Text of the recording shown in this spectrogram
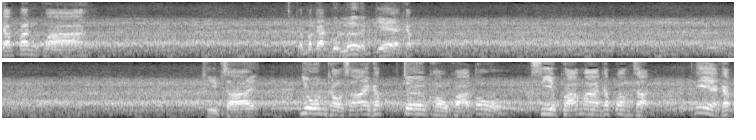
กำปั้นขวา กรรมการบุญเลิศแย่ครับถีบซ้าย โยนเข่าซ้ายครับ เจอเข่าขวาโต้ เสียบขวามาครับกล้องศักดิ์นี่ครับ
